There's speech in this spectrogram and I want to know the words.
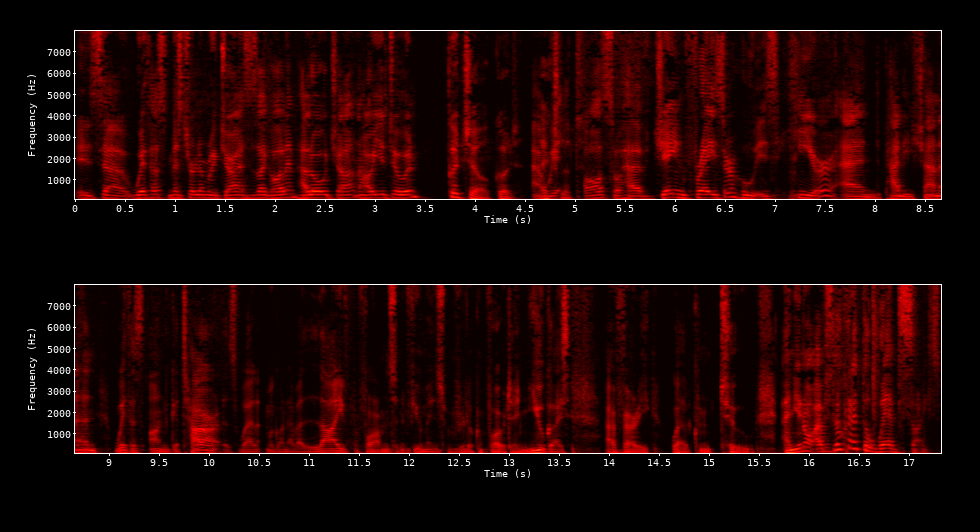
is uh, with us, Mr. Limerick Jazz, as I call him. Hello, John. How are you doing? Good, Joe. Good. And Excellent. we also have Jane Fraser, who is here, and Paddy Shanahan with us on guitar as well. And we're going to have a live performance in a few minutes, which we're looking forward to. And you guys are very welcome too. And you know, I was looking at the website,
